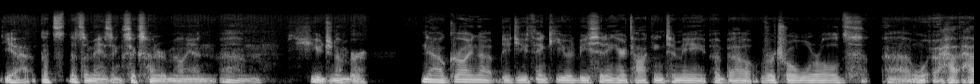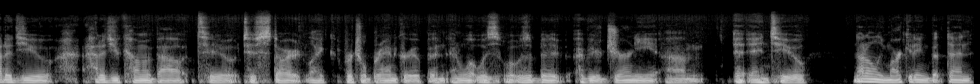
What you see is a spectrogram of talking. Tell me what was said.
Yeah, that's that's amazing. 600 million, um, huge number. Now, growing up, did you think you would be sitting here talking to me about virtual worlds? Uh, how, how, did you how did you come about to to start like virtual brand group, and, and what was what was a bit of your journey um, into not only marketing but then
